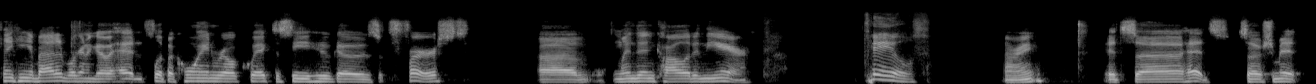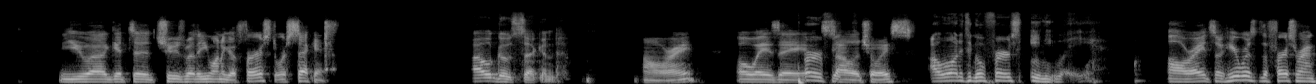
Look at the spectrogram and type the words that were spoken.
thinking about it, we're going to go ahead and flip a coin real quick to see who goes first. Uh, Lyndon, call it in the air. Tails. All right. It's uh, heads. So, Schmidt, you uh, get to choose whether you want to go first or second. I'll go second. All right. Always a Perfect. solid choice. I wanted to go first anyway. All right. So here was the first round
